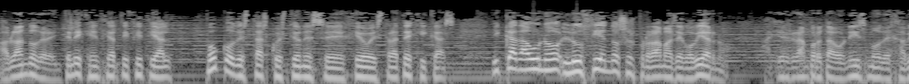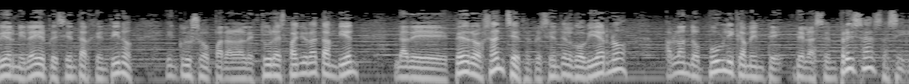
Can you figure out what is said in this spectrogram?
hablando de la inteligencia artificial, poco de estas cuestiones eh, geoestratégicas, y cada uno luciendo sus programas de gobierno. El gran protagonismo de Javier Milei, el presidente argentino, incluso para la lectura española también la de Pedro Sánchez, el presidente del gobierno, hablando públicamente de las empresas así.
